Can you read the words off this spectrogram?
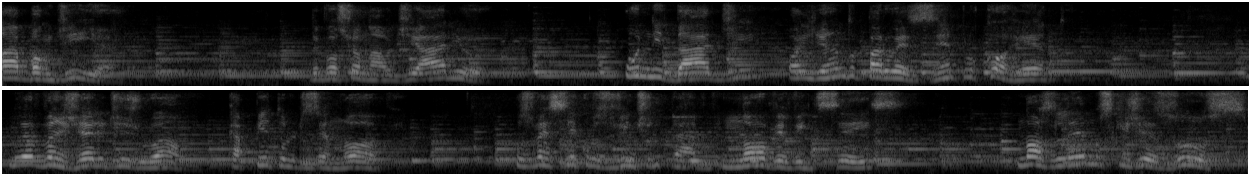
Olá, bom dia. Devocional diário. Unidade olhando para o exemplo correto. No Evangelho de João, capítulo 19, os versículos 29 a 26, nós lemos que Jesus,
